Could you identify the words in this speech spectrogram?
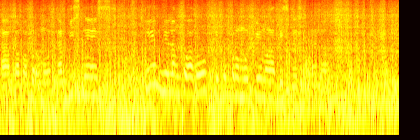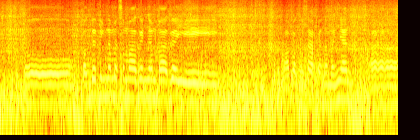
ah, papapromote ng business, PM nyo lang po ako, ipopromote ko yung mga business ko. Ano? So, pagdating naman sa mga ganyang bagay, eh, mapag-usapan naman yan. Ah,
